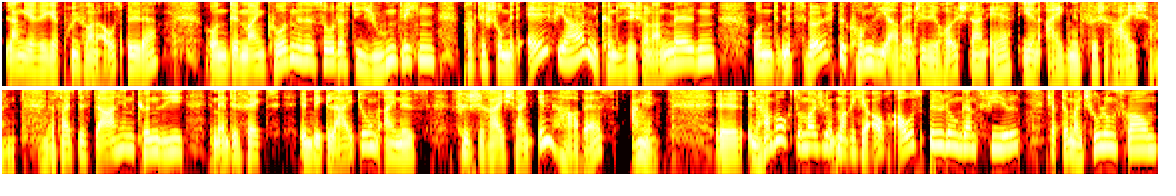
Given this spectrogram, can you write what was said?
langjähriger Prüfer und Ausbilder. Und in meinen Kursen ist es so, dass die Jugendlichen praktisch schon mit elf Jahren können sie sich schon anmelden und mit zwölf bekommen sie aber in Schleswig-Holstein erst ihren eigenen Fischereischein. Das heißt, bis dahin können sie im Endeffekt in Begleitung eines Fischereischeininhabers angeln. In Hamburg zum Beispiel mache ich ja auch Ausbildung ganz viel. Ich habe da meinen Schulungsraum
